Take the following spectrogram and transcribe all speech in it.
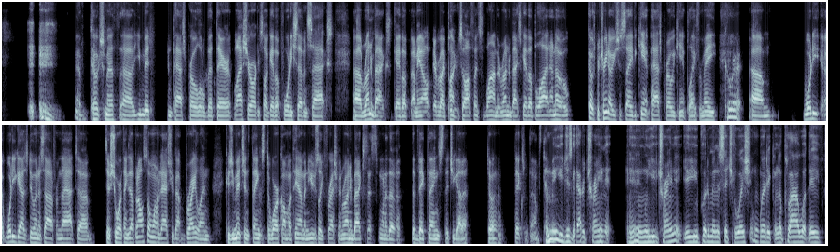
Uh, Coach Smith, uh, you mentioned pass pro a little bit there. Last year, Arkansas gave up 47 sacks. Uh, running backs gave up, I mean, everybody punched the offensive line, but running backs gave up a lot. I know Coach Petrino used to say, if you can't pass pro, you can't play for me. Correct. Um, what do you, uh, what are you guys doing aside from that, uh, to shore things up? And also wanted to ask you about Braylon, because you mentioned things to work on with him and usually freshman running backs, that's one of the, the big things that you gotta, to fix with them. I mean, you just got to train it, and when you train it, you, you put them in a situation where they can apply what they've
